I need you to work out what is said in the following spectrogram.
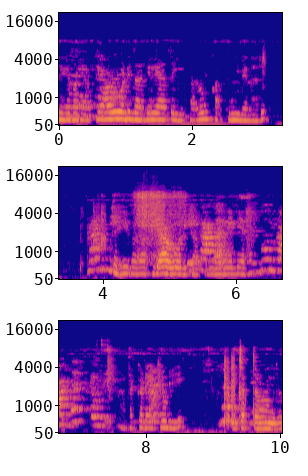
तर हे बघा आपली आळूवडी झालेली आहे. आता ही आळू कापून घेणार आहे. तर हे बघा आपली आळूवडी कापून झालेली आहे. आता कढई ठेवली. त्याच्यात तळून घेऊ.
